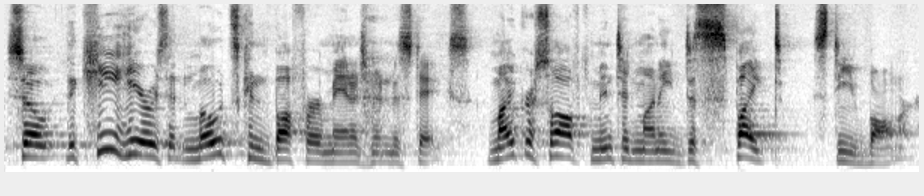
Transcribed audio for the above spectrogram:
so the key here is that moats can buffer management mistakes. Microsoft minted money despite Steve Ballmer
